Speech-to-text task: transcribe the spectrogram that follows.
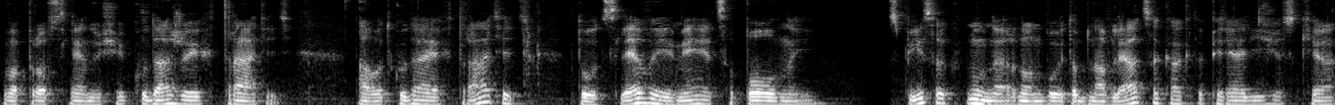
вопрос следующий, куда же их тратить? А вот куда их тратить, тут слева имеется полный список. Ну, наверное, он будет обновляться как-то периодически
